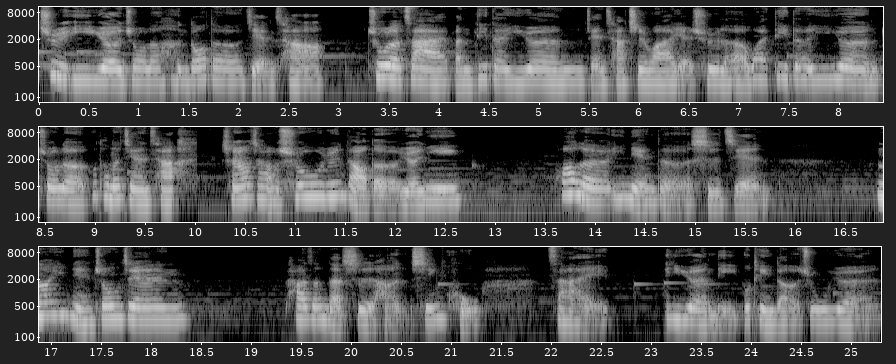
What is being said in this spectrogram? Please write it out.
去医院做了很多的检查，除了在本地的医院检查之外，也去了外地的医院做了不同的检查，想要找出晕倒的原因。花了一年的时间，那一年中间，他真的是很辛苦，在医院里不停的住院。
